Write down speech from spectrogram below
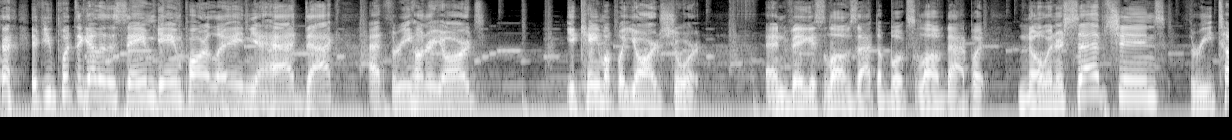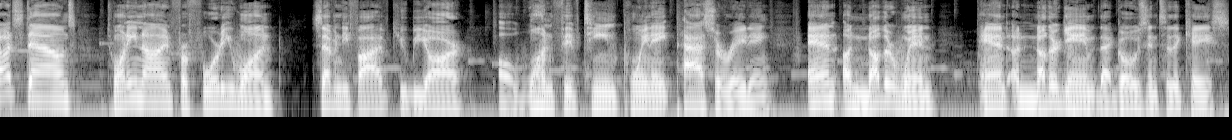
if you put together the same game parlay and you had Dak at 300 yards, you came up a yard short. And Vegas loves that. The books love that. But no interceptions, three touchdowns, 29 for 41. 75 QBR, a 115.8 passer rating, and another win and another game that goes into the case.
